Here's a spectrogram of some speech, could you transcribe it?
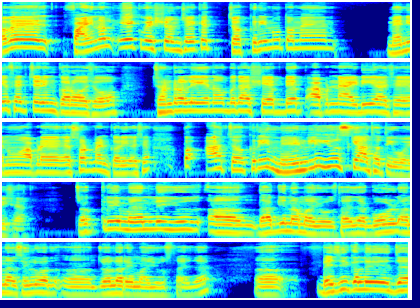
હવે ફાઇનલ એ ક્વેશ્ચન છે કે ચકરીનું તમે મેન્યુફેક્ચરિંગ કરો છો જનરલી એનો બધા શેપ બેપ આપણને આઈડિયા છે, એનું આપણે એસોર્ટમેન્ટ કરીએ છીએ. પણ આ ચક્રી મેઇનલી યુઝ ક્યાં થતી હોય છે? ચક્રી મેનલી યુઝ દાગીનામાં યુઝ થાય છે ગોલ્ડ અને સિલ્વર જ્વેલરીમાં યુઝ થાય છે. બેઝિકલી જે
